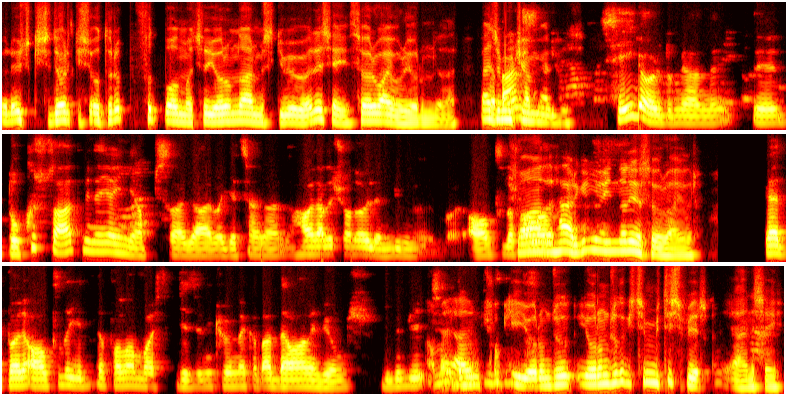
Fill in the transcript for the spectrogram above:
Böyle 3 kişi 4 kişi oturup futbol maçı yorumlarmış gibi böyle şey Survivor yorumluyorlar. Bence Ya ben- mükemmel bir iş. Şeyi gördüm yani. E, 9 saat mi ne yayın yapmışlar galiba geçenlerde. Hala da şu an öyle mi bilmiyorum. Böyle 6'da Şu falan. an her gün yayınlanıyor Survivor. Evet böyle 6'da 7'de falan başlayıp gecenin körüne kadar devam ediyormuş gibi bir Ama şey. yani çok iyi yorumculuk yorumculuk için müthiş bir yani şey.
